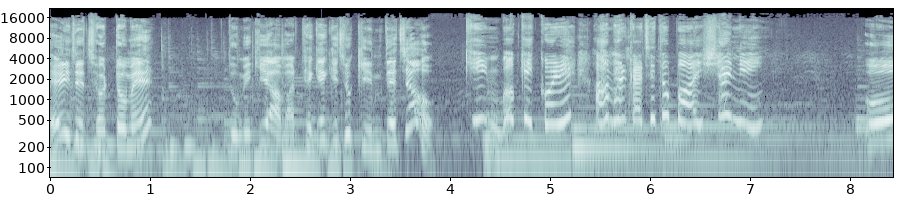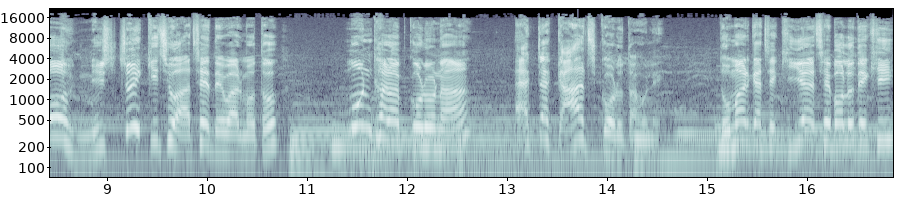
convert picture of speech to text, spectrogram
এই যে ছোট্ট মেয়ে তুমি কি আমার থেকে কিছু কিনতে চাও? কিনবো কি করে? আমার কাছে তো পয়সা নেই। ও নিশ্চয়ই কিছু আছে দেওয়ার মতো। মন খারাপ করো না। একটা কাজ করো তাহলে। তোমার কাছে কি আছে বলো দেখি।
